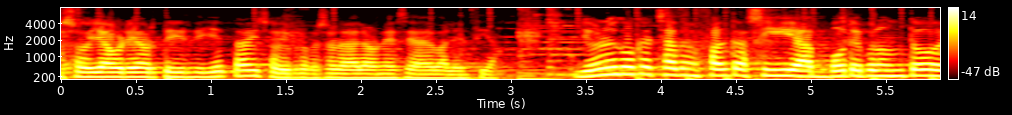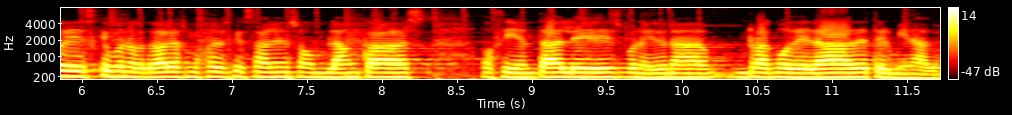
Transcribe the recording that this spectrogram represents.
soy Aurea Ortiz Villeta y soy profesora de la Universidad de Valencia. Yo lo único que he echado en falta así a bote pronto es que bueno, todas las mujeres que salen son blancas, occidentales, bueno, y de un rango de edad determinado.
